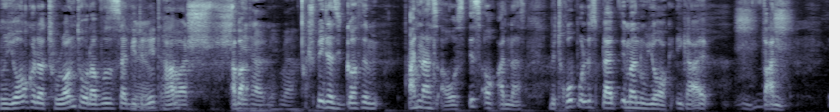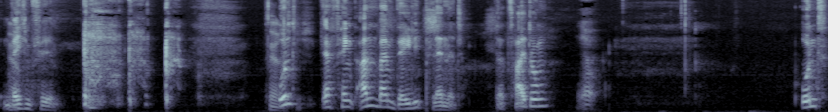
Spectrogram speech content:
New York oder Toronto oder wo sie es halt gedreht Ja, haben. aber Aber- halt nicht mehr. Später sieht Gotham anders aus, ist auch anders. Metropolis bleibt immer New York, egal wann, in welchem Film. Sehr Und richtig. er fängt an beim Daily Planet, der Zeitung, Ja. und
